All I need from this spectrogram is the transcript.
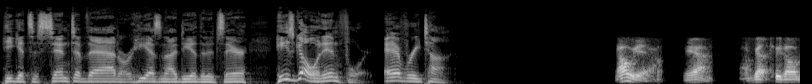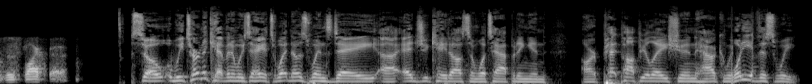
he gets a scent of that, or he has an idea that it's there, he's going in for it every time. Oh yeah, yeah. I've got two dogs just like that. So we turn to Kevin and we say, "Hey, it's Wet Nose Wednesday. Uh, educate us on what's happening in our pet population. How can we? What do you have this week?"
